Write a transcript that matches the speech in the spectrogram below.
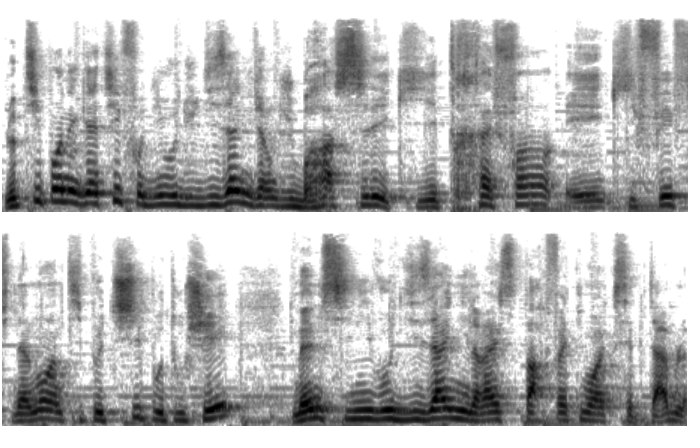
le petit point négatif au niveau du design vient du bracelet qui est très fin et qui fait finalement un petit peu cheap au toucher, même si niveau design il reste parfaitement acceptable.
